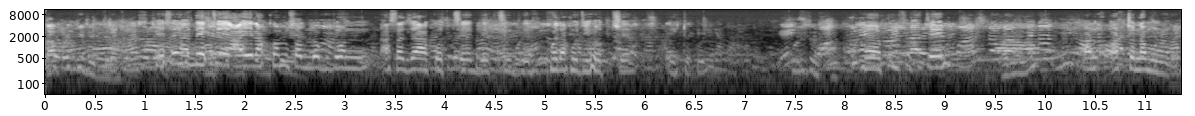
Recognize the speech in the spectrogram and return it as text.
তারপরে কি দেখলেন? এসে দেখছে আর এরকম সব লোকজন আসা যাওয়া করছে দেখছি যে খোঁজাখুঁজি হচ্ছে। এইটুকুই। হ্যাঁ পুলিশ এসেছেন অর্চনা মণ্ডল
